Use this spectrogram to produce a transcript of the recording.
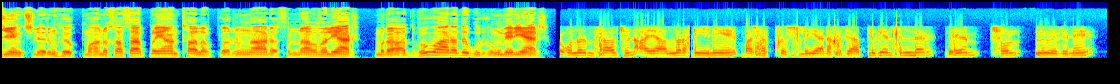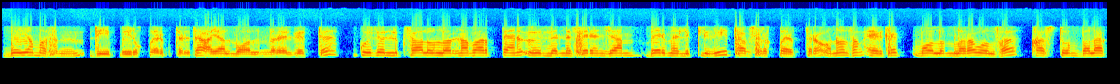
jeňçileriň hökmany hasaplaýan talaplarynyň arasynda agzalýar. Murad bu barada gürrüň berýär. Olar mysal üçin aýallar dini başatgyçly ýagny hyjaply gelsinler, birem şol özüni boýamasyn diýip buýruk beripdirde, aýal mugallymlar elbetde. Gözellik salonlaryna baryp däne özlerine serenjam bermezlikligi tabşyryk beripdir. Ondan soň erkek mugallymlara bolsa kostum, balak,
